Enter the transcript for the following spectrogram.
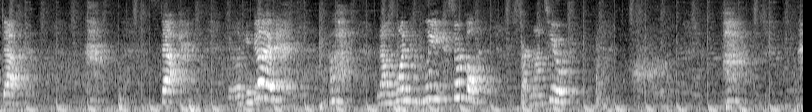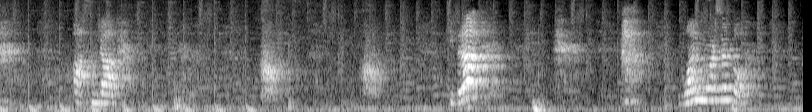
Step. Step. You're looking good. That was one complete circle. Starting on two. Awesome job. Keep it up. One more circle.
